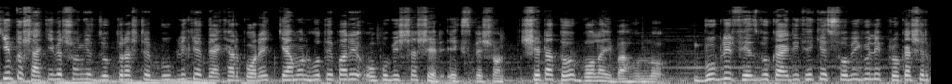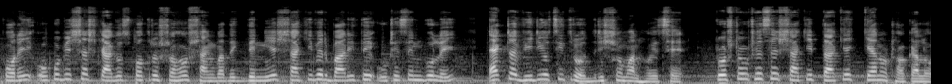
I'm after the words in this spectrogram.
কিন্তু সাকিবের সঙ্গে যুক্তরাষ্ট্রে বুবলিকে দেখার পরে কেমন হতে পারে অপবিশ্বাসের এক্সপ্রেশন, সেটা তো বলাই বাহুল্য। বুবলির ফেসবুক আইডি থেকে ছবিগুলি প্রকাশের পরেই অপবিশ্বাস কাগজপত্র সহ সাংবাদিকদের নিয়ে সাকিবের বাড়িতে উঠেছেন বলেই একটা ভিডিও চিত্র দৃশ্যমান হয়েছে। প্রশ্ন উঠেছে, সাকিব তাকে কেন ঠকালো?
